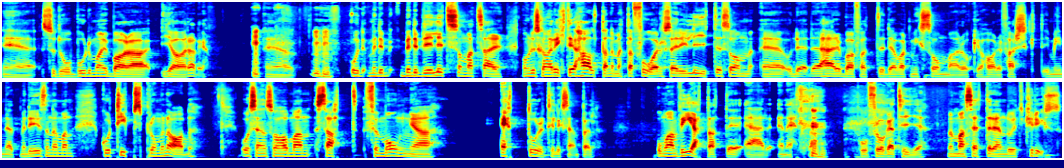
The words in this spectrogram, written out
Eh, så då borde man ju bara göra det. Mm. Eh, mm. och, men, det men det blir lite som att så här, om du ska ha en riktigt haltande metafor så är det lite som, eh, och det, det, här är bara för att det har varit midsommar och jag har det färskt i minnet, men det är som när man går tipspromenad och sen så har man satt för många ettor till exempel. Och man vet att det är en etta. på fråga 10. Men man sätter ändå ett kryss.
